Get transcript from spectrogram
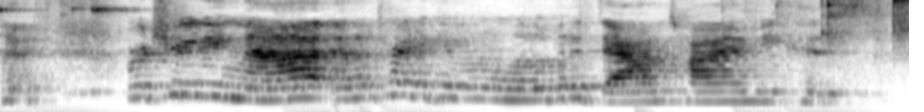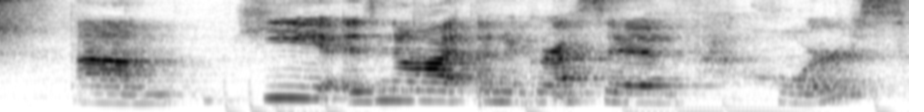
we're treating that and I'm trying to give him a little bit of downtime because um, he is not an aggressive horse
